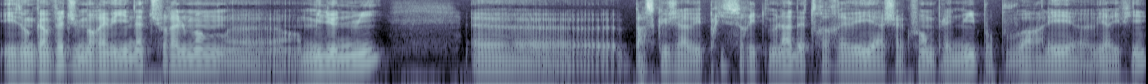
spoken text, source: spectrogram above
Et donc, en fait, je me réveillais naturellement euh, en milieu de nuit. Euh, parce que j'avais pris ce rythme-là d'être réveillé à chaque fois en pleine nuit pour pouvoir aller euh, vérifier.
